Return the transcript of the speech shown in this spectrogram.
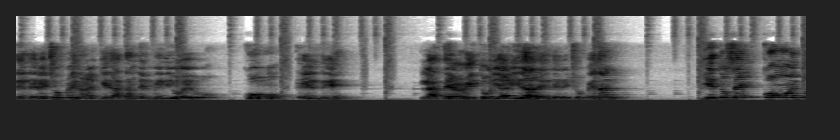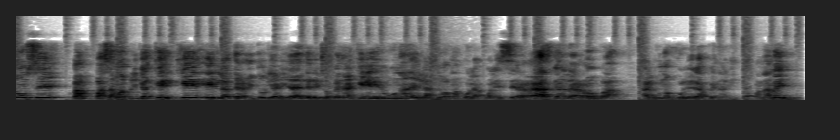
del derecho penal que datan del medioevo como el de la territorialidad del derecho penal. Y entonces, ¿cómo entonces pasamos a aplicar qué, qué, es la territorialidad del derecho penal? Que es una de las normas por las cuales se rasgan la ropa algunos colegas penalistas panameños.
